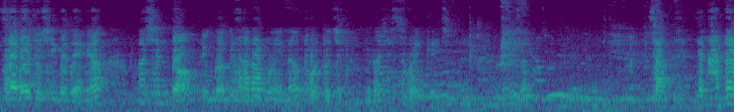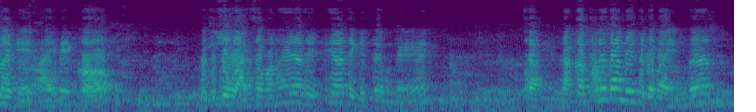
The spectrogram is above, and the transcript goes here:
잡아주시게 되면 훨씬 더 윤곽이 살아 보이는 볼터치 분비를 하실 수가 있겠죠. 그죠? 자, 이제 간단하게 아이 메이크업. 그래도 좀 완성은 해야, 되, 해야 되기 때문에. 자, 약간 풀감이 들어가 있는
